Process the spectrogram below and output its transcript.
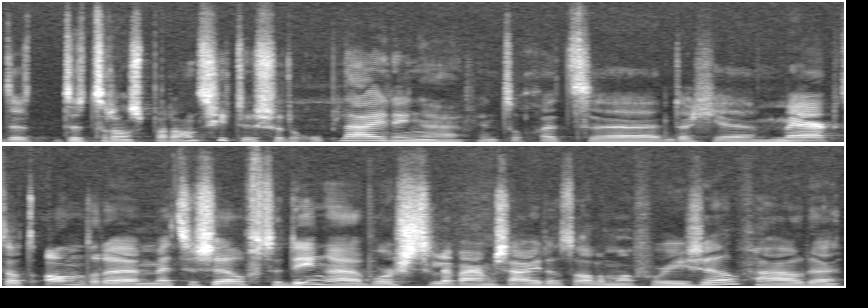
de, de transparantie tussen de opleidingen. Vind toch het, uh, dat je merkt dat anderen met dezelfde dingen worstelen. Waarom zou je dat allemaal voor jezelf houden?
